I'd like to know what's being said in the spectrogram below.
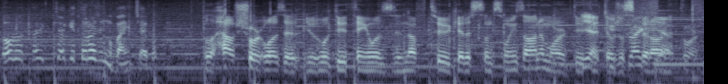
떨어 짧게 떨어진 거 많이 짧아. But how short was it? You- Do you think it was enough to get us some swings on him, or do you Yeah, think they two were just strikes. spit Yeah, on of it? course.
